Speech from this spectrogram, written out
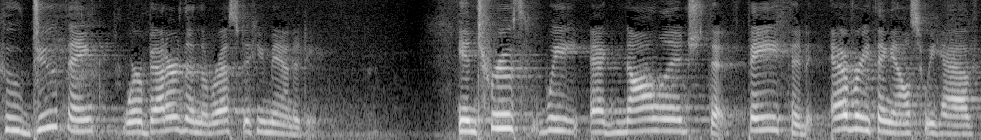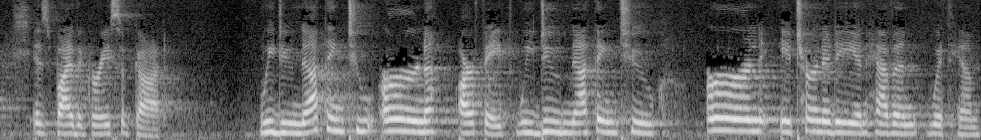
who do think we're better than the rest of humanity. In truth, we acknowledge that faith and everything else we have is by the grace of God. We do nothing to earn our faith. We do nothing to earn eternity in heaven with Him.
